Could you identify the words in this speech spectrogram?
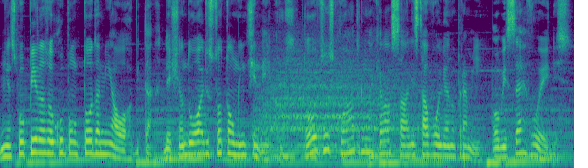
Minhas pupilas ocupam toda a minha órbita, deixando olhos totalmente negros. Todos os quatro naquela sala estavam olhando para mim. Observo eles.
